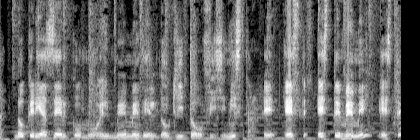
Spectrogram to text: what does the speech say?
no quería ser como el meme del doguito oficinista. Eh, este, este meme, este,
